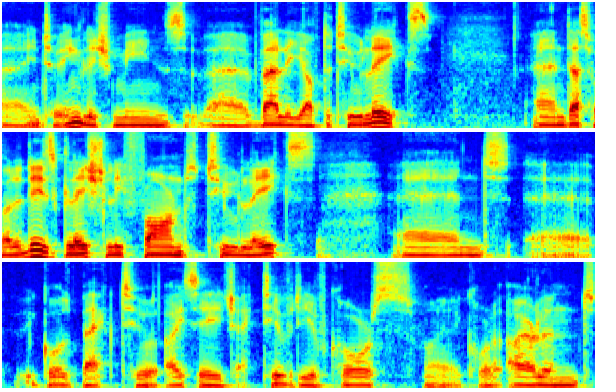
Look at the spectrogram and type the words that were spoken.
uh, into English, means uh, Valley of the Two Lakes, and that's what it is. Glacially formed two lakes, and uh, it goes back to Ice Age activity, of course. Ireland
